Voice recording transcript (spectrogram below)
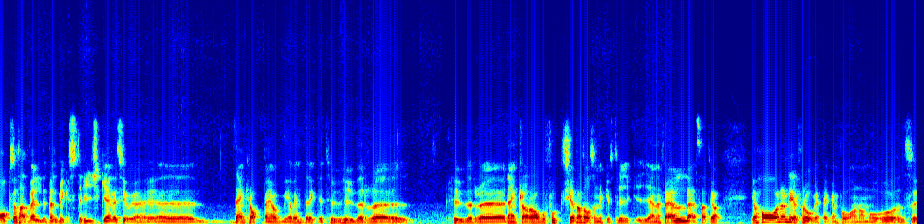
Har också tagit väldigt, väldigt mycket stryk i LSU. Eh, den kroppen, jag, jag vet inte riktigt hur, hur eh, hur eh, den klarar av att fortsätta ta så mycket stryk i NFL. Där. Så att jag, jag har en del frågetecken på honom. Och, och så,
